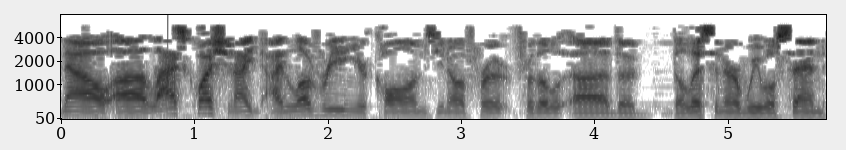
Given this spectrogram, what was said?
Now, uh, last question. I, I love reading your columns. You know, for for the uh, the the listener, we will send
